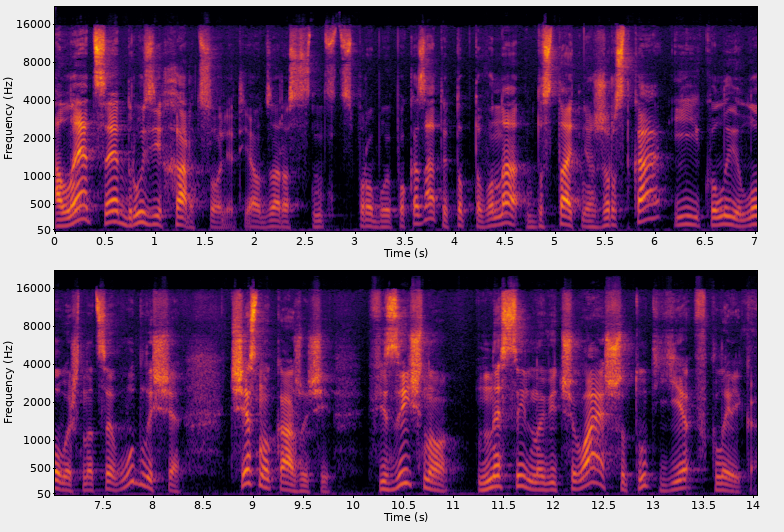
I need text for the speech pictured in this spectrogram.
Але це, друзі, hard solid. Я от зараз спробую показати. Тобто вона достатньо жорстка, і коли ловиш на це вудлище, чесно кажучи, фізично не сильно відчуваєш, що тут є вклейка.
